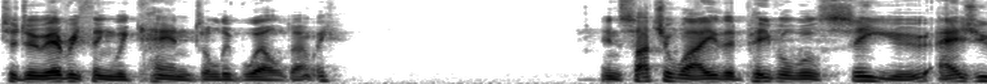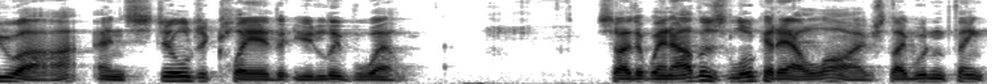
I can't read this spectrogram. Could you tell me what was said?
to do everything we can to live well, don't we? in such a way that people will see you as you are and still declare that you live well. So that when others look at our lives, they wouldn't think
